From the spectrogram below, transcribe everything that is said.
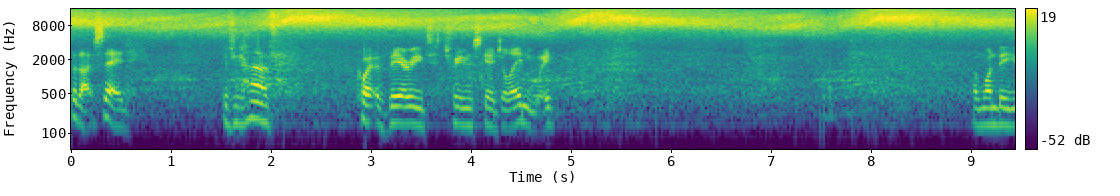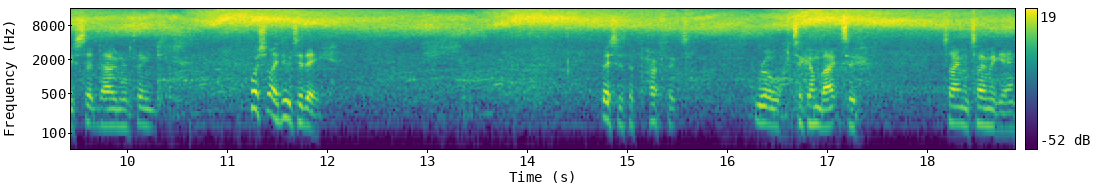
But that said, if you have quite a varied training schedule anyway, and one day you sit down and think, what shall I do today? This is the perfect row to come back to time and time again.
